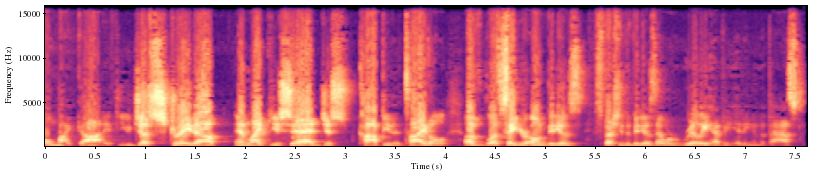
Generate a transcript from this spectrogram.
oh my God, if you just straight up, and like you said, just copy the title of, let's say, your own videos, especially the videos that were really heavy hitting in the past,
